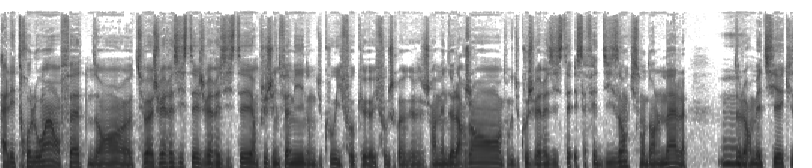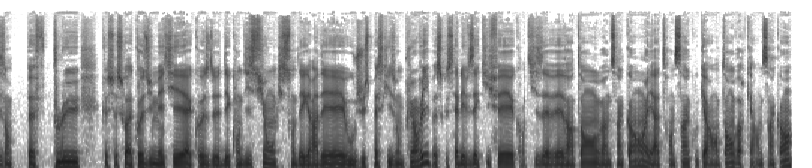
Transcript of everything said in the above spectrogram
aller trop loin en fait dans, euh, tu vois, je vais résister, je vais résister. En plus, j'ai une famille, donc du coup, il faut que, il faut que je, je ramène de l'argent, donc du coup, je vais résister. Et ça fait dix ans qu'ils sont dans le mal de leur mm. métier, qu'ils en peuvent plus, que ce soit à cause du métier, à cause de, des conditions qui sont dégradées, ou juste parce qu'ils ont plus envie, parce que ça les faisait kiffer quand ils avaient 20 ans ou 25 ans, et à 35 ou 40 ans, voire 45 ans,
